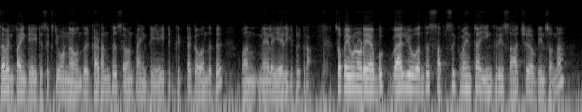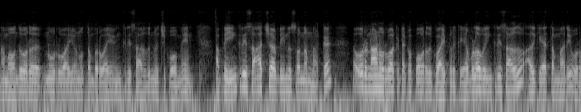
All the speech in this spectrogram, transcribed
செவன் பாயிண்ட் எயிட் சிக்ஸ்டி ஒன்னை வந்து கடந்து செவன் பாயிண்ட் எயிட்டு கிட்டக்க வந்துட்டு வந் மேலே ஏறிக்கிட்டு இருக்கிறான் ஸோ இப்போ இவனுடைய புக் வேல்யூ வந்து சப்சிக்வெண்ட்டாக இன்க்ரீஸ் ஆச்சு அப்படின்னு சொன்னால் நம்ம வந்து ஒரு நூறுரூவாயோ நூற்றம்பது ரூபாயோ இன்க்ரீஸ் ஆகுதுன்னு வச்சுக்கோமே. அப்படி இன்க்ரீஸ் ஆச்சு அப்படின்னு சொன்னோம்னாக்க ஒரு நானூறுரூவா கிட்டக்க போகிறதுக்கு வாய்ப்பு இருக்குது எவ்வளவு இன்க்ரீஸ் ஆகுதோ அதுக்கு ஏற்ற மாதிரி ஒரு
